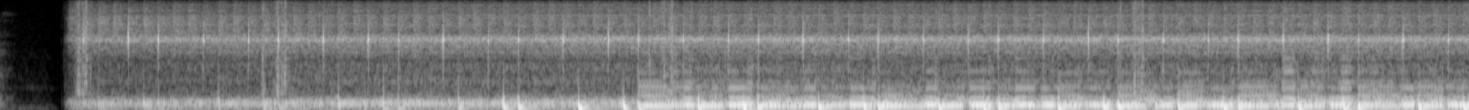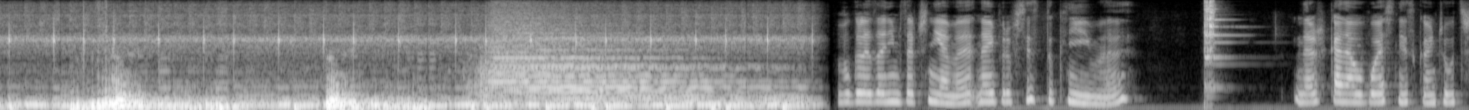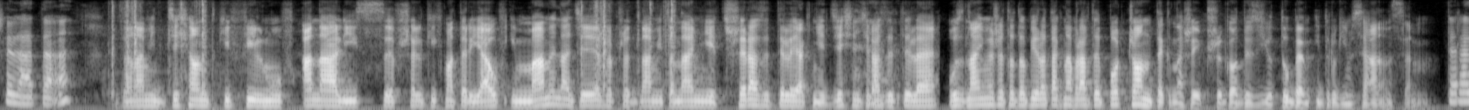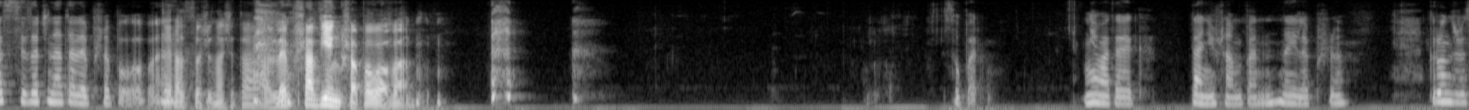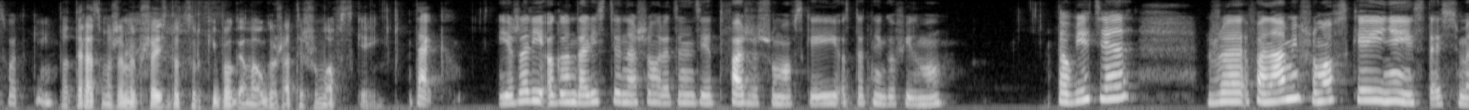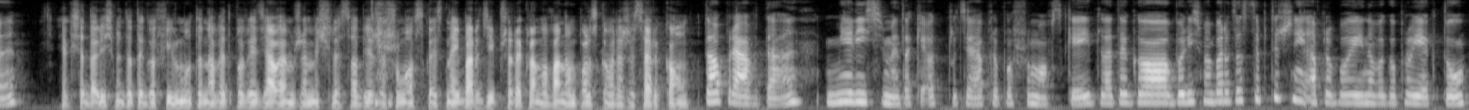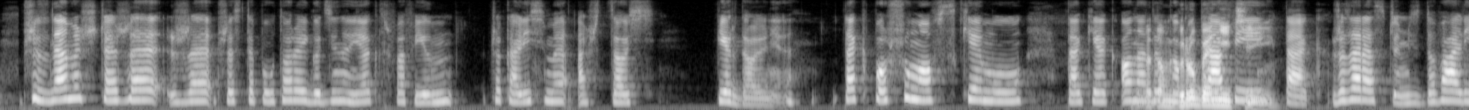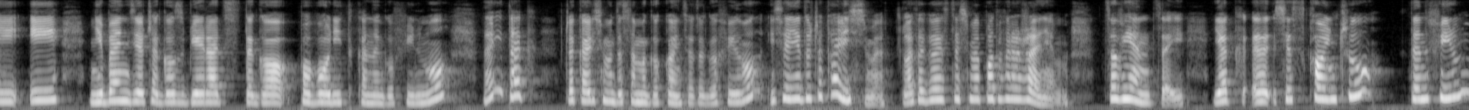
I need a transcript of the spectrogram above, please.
Ogóle zanim zaczniemy, najpierw się stuknijmy. Nasz kanał właśnie skończył 3 lata. Za nami dziesiątki filmów, analiz, wszelkich materiałów i mamy nadzieję, że przed nami co najmniej trzy razy tyle, jak nie 10 razy tyle. Uznajmy, że to dopiero tak naprawdę początek naszej przygody z YouTube'em i drugim seansem. Teraz się zaczyna ta lepsza połowa. Teraz zaczyna się ta lepsza, większa połowa. Super. Nie ma tak jak tani szampan, najlepszy. Grunt, że słodki. To teraz możemy przejść do córki Boga Małgorzaty Szumowskiej. Tak. Jeżeli oglądaliście naszą recenzję Twarzy Szumowskiej, ostatniego filmu, to wiecie, że fanami Szumowskiej nie jesteśmy. Jak siadaliśmy do tego filmu, to nawet powiedziałem, że myślę sobie, że Szumowska jest najbardziej przereklamowaną polską reżyserką. To prawda. Mieliśmy takie odczucia a propos Szumowskiej, dlatego byliśmy bardzo sceptyczni a propos jej nowego projektu. Przyznamy szczerze, że przez te półtorej godziny, jak trwa film, czekaliśmy aż coś pierdolnie. Tak po Szumowskiemu, tak jak ona Że tylko grube potrafi. nici. Tak, że zaraz czymś dowali i nie będzie czego zbierać z tego powoli tkanego filmu. No i tak czekaliśmy do samego końca tego filmu i się nie doczekaliśmy. Dlatego jesteśmy pod wrażeniem. Co więcej, jak e, się skończył ten film,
